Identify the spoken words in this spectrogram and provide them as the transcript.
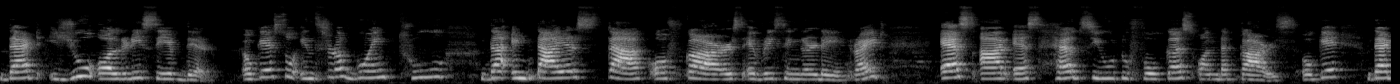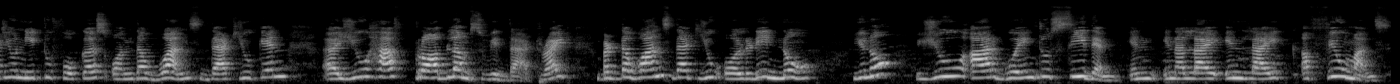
that you already saved there okay so instead of going through the entire stack of cars every single day right? SRS helps you to focus on the cars okay? That you need to focus on the ones that you can uh, you have problems with that right? But the ones that you already know you know you are going to see them in in a like in like a few months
